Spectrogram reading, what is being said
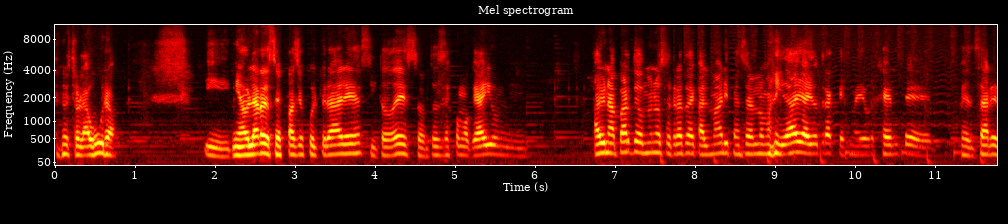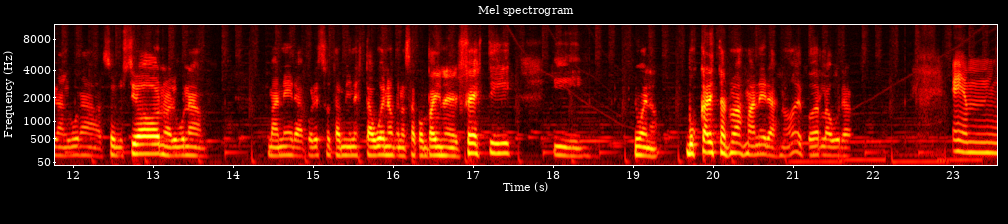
en nuestro laburo. Y ni hablar de los espacios culturales y todo eso. Entonces es como que hay un hay una parte donde uno se trata de calmar y pensar en la humanidad y hay otra que es medio urgente pensar en alguna solución o alguna manera. Por eso también está bueno que nos acompañen en el festi y, y bueno, buscar estas nuevas maneras ¿no? de poder laburar. Em,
